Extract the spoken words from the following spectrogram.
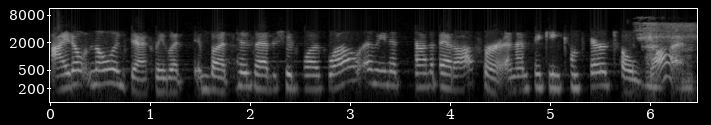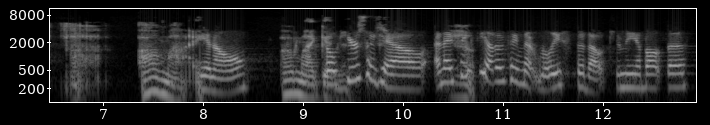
I don't know exactly, but but his attitude was, well, I mean, it's not a bad offer, and I'm thinking compared to what, oh my. you know? Oh my goodness. So here's a gal, and I think the other thing that really stood out to me about this is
